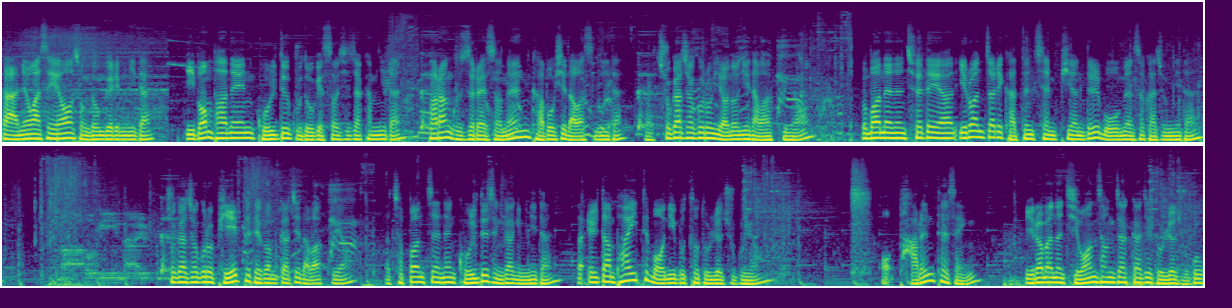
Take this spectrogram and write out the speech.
자, 안녕하세요. 정동글입니다. 이번 판은 골드 구독에서 시작합니다. 파란 구슬에서는 갑옷이 나왔습니다. 자, 추가적으로 연운이 나왔고요. 후반에는 최대한 1원짜리 같은 챔피언들 모으면서 가줍니다. 추가적으로 BF 대검까지 나왔고요. 자, 첫 번째는 골드 증강입니다. 자, 일단 파이트 머니부터 돌려주고요. 어, 다른 태생? 이러면은 지원 상자까지 돌려주고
